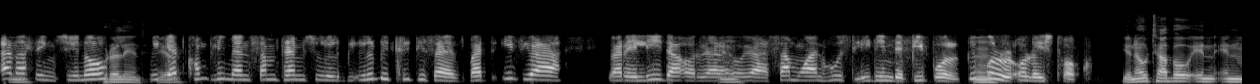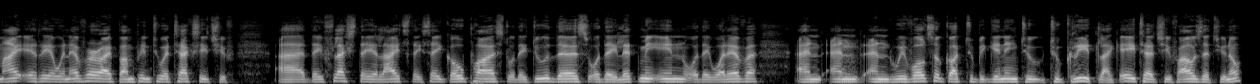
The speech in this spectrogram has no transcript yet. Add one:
Other mm. things, you know. Brilliant. We yeah. get compliments. Sometimes we'll be we'll be criticized, but if you are you are a leader or you are, mm. or you are someone who's leading the people, people mm. will always talk. You know, Thabo, in, in my area, whenever I bump into a taxi chief, uh, they flash their lights, they say go past, or they do this, or they let me in, or they whatever. And and mm. and we've also got to beginning to to greet like, hey, chief, how's it? You know.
